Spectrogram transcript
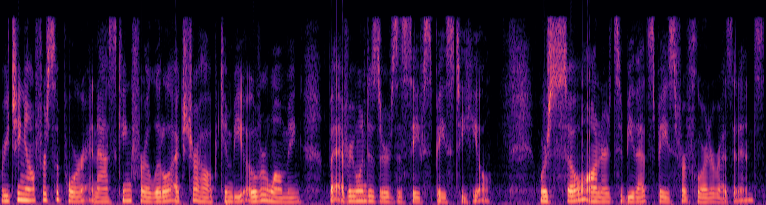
Reaching out for support and asking for a little extra help can be overwhelming, but everyone deserves a safe space to heal. We're so honored to be that space for Florida residents.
